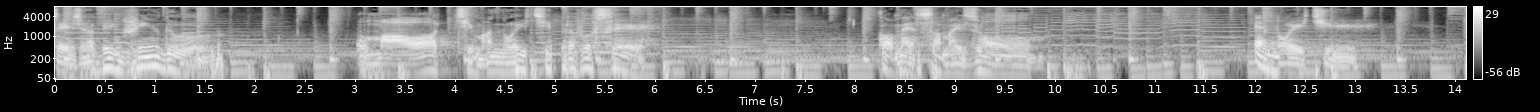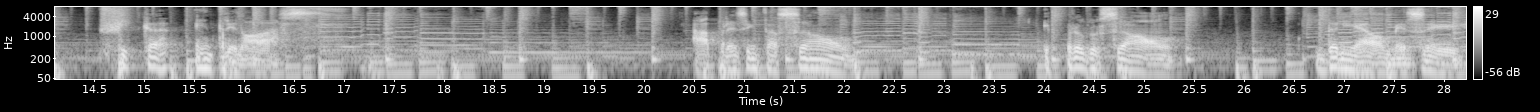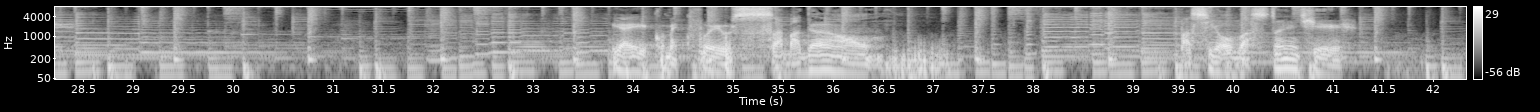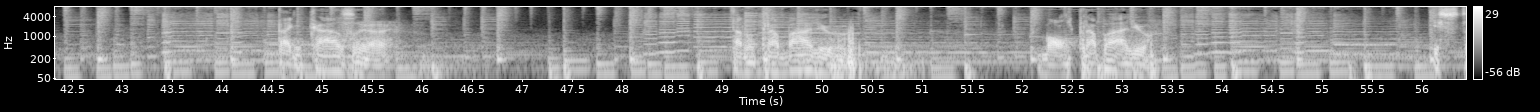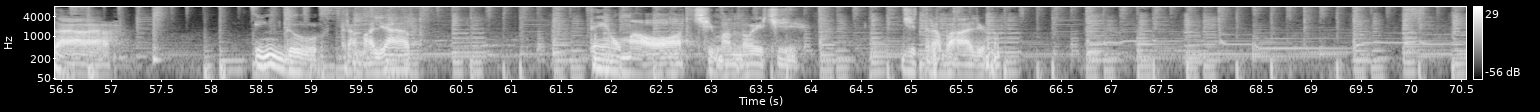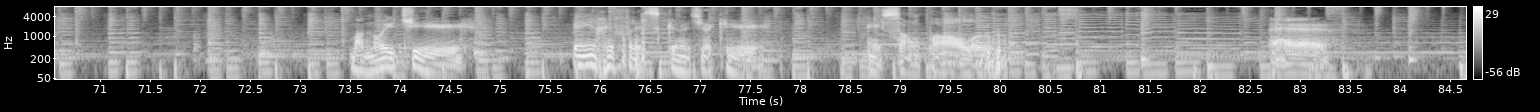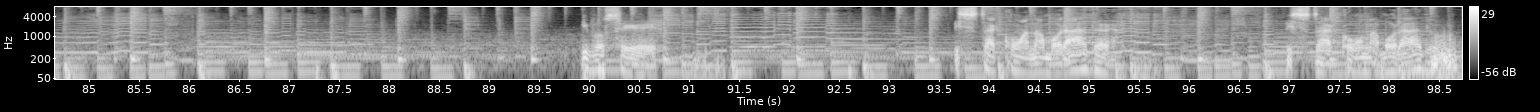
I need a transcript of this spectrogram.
Seja bem-vindo. Uma ótima noite para você. Começa mais um. É noite. Fica entre nós. A apresentação e produção Daniel Mezei. E aí, como é que foi o sabadão? Passeou bastante? Tá em casa? Tá no trabalho? Bom trabalho. Está indo trabalhar? Tenha uma ótima noite de trabalho. Uma noite bem refrescante aqui em São Paulo. É. E você está com a namorada? Está com o namorado?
